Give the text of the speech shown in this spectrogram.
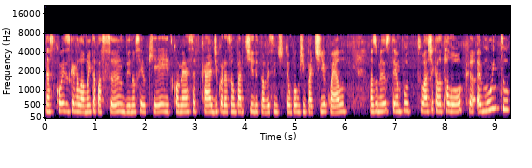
nas coisas que aquela mãe tá passando e não sei o que, e tu começa a ficar de coração partido e talvez sentir ter um pouco de empatia com ela, mas ao mesmo tempo tu acha que ela tá louca. É muito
